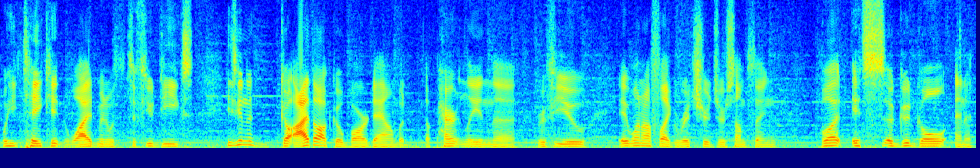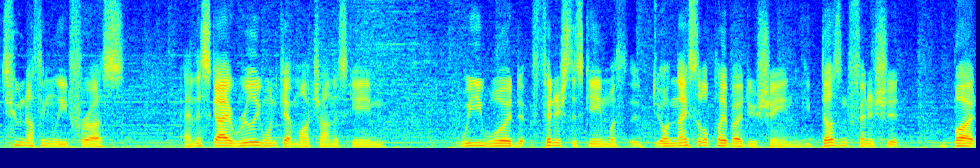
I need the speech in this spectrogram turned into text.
we take it. Wideman with a few deeks. He's going to go, I thought go bar down, but apparently in the review, it went off like Richards or something. But it's a good goal and a 2 nothing lead for us. And this guy really wouldn't get much on this game. We would finish this game with a nice little play by Duchene. He doesn't finish it, but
